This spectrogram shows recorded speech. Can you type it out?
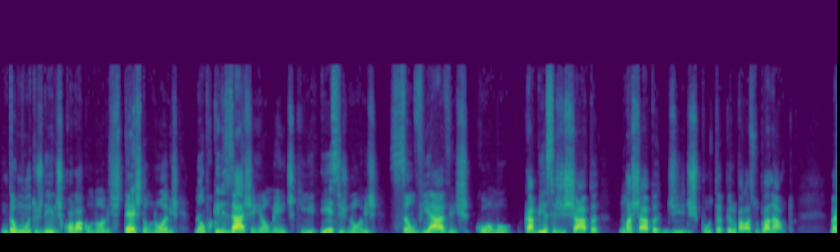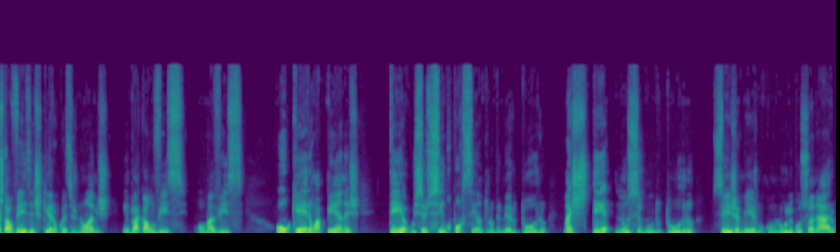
Então muitos deles colocam nomes, testam nomes, não porque eles achem realmente que esses nomes são viáveis como cabeças de chapa numa chapa de disputa pelo Palácio do Planalto. Mas talvez eles queiram, com esses nomes, emplacar um vice ou uma vice, ou queiram apenas ter os seus 5% no primeiro turno, mas ter no segundo turno, seja mesmo com Lula e Bolsonaro,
